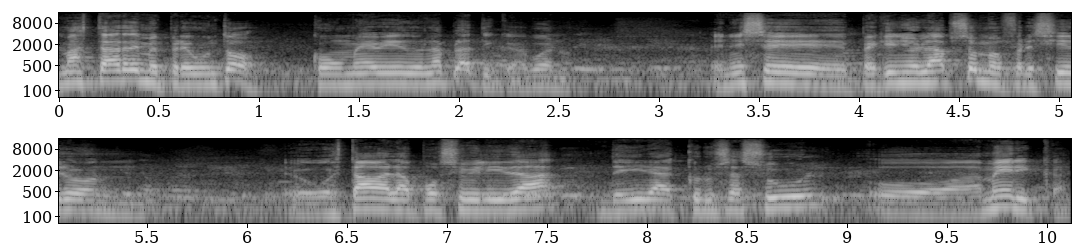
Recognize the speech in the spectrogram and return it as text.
más tarde me preguntó cómo me había ido en la plática. Bueno, en ese pequeño lapso me ofrecieron, eh, o estaba la posibilidad de ir a Cruz Azul o a América.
